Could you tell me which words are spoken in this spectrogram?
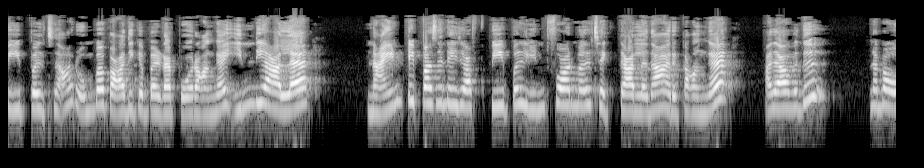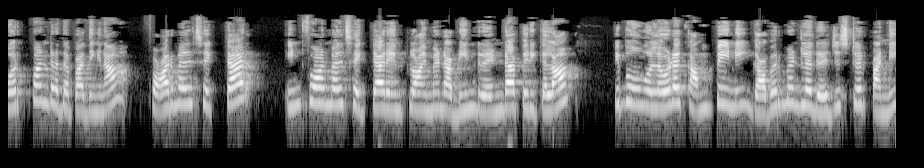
பீப்புள்ஸ் தான் ரொம்ப பாதிக்கப்பட போறாங்க. இந்தியாவில் ninety percentage of people informal செக்டார்ல தான் இருக்காங்க. அதாவது நம்ம ஒர்க் பண்றத பாத்தீங்கன்னா formal sector informal sector employment அப்படின்னு ரெண்டா பிரிக்கலாம். இப்போ உங்களோட கம்பெனி கவர்மெண்ட்ல ரெஜிஸ்டர் பண்ணி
